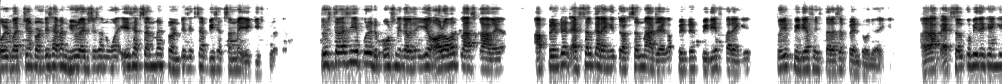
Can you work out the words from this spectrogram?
ओल्ड बच्चे हैं ट्वेंटी सेवन न्यू रजिस्ट्रेशन हुआ। ए सेक्शन में ट्वेंटी सिक्स है बी सेक्शन में एक ही स्टूडेंट है। तो इस तरह से ये पूरे रिपोर्ट्स निकल गए। ये ऑल ओवर क्लास का आ गया। आप प्रिंटेड एक्सेल करेंगे तो एक्सेल में आ जाएगा। प्रिंटेड पीडीएफ करेंगे तो ये पीडीएफ इस तरह से प्रिंट हो जाएगी। अगर आप एक्सेल को भी देखेंगे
